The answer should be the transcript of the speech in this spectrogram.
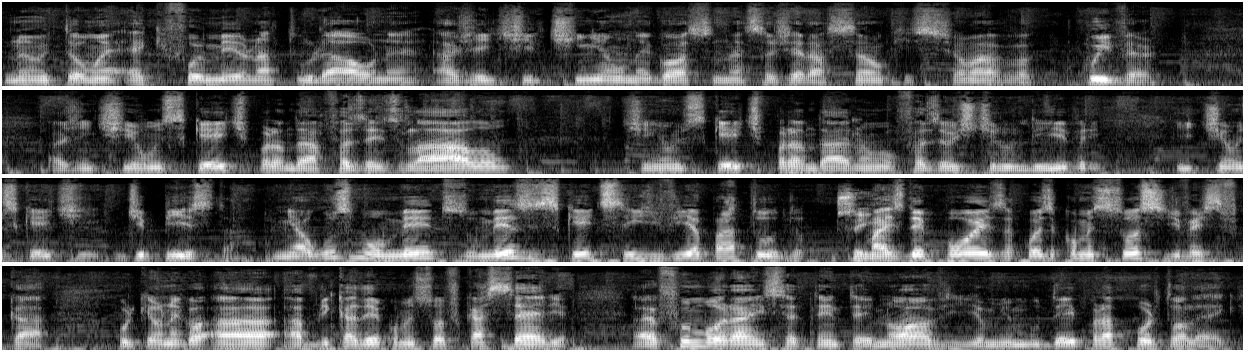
Não, então, é, é que foi meio natural, né? A gente tinha um negócio nessa geração que se chamava quiver. A gente tinha um skate para andar fazer slalom, tinha um skate para andar no, fazer o estilo livre e tinha um skate de pista. Em alguns momentos, o mesmo skate servia para tudo. Sim. Mas depois a coisa começou a se diversificar, porque o negócio, a, a brincadeira começou a ficar séria. Aí eu fui morar em 79 e eu me mudei para Porto Alegre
